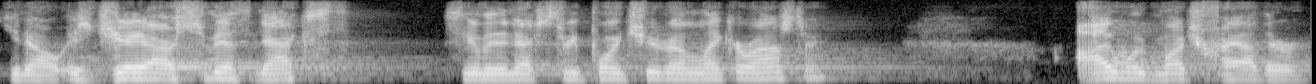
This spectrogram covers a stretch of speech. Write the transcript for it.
You know, is J.R. Smith next? Is he going to be the next three point shooter on the Laker roster? I would much rather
